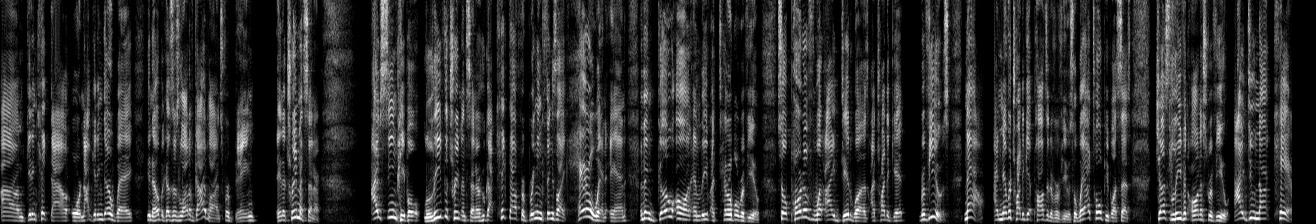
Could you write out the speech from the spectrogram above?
um, getting kicked out or not getting their way, you know, because there's a lot of guidelines for being in a treatment center. I've seen people leave the treatment center who got kicked out for bringing things like heroin in and then go on and leave a terrible review. So part of what I did was I tried to get reviews. Now, I never tried to get positive reviews. The way I told people, it says, just leave an honest review. I do not care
